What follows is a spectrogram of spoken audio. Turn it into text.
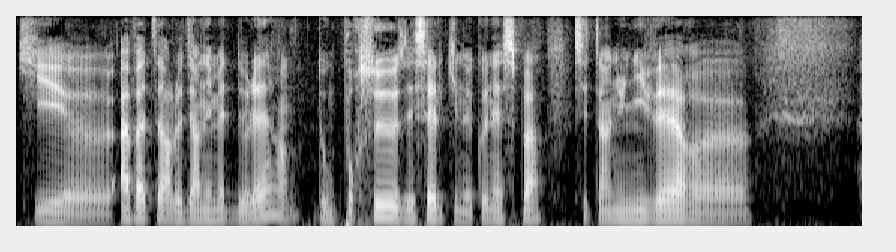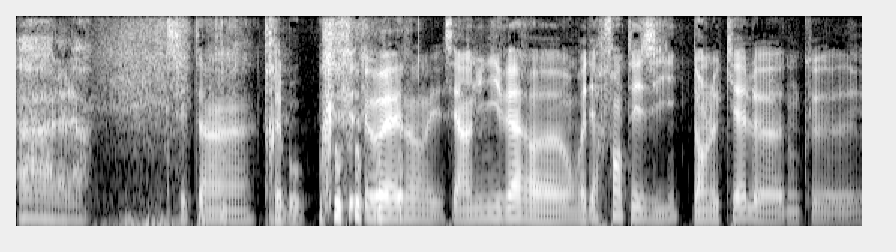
qui est euh, Avatar, le dernier maître de l'air. Donc, pour ceux et celles qui ne connaissent pas, c'est un univers. Ah là là. C'est un. Très beau. Ouais, non, mais c'est un univers, euh, on va dire fantasy, dans lequel euh, donc euh,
